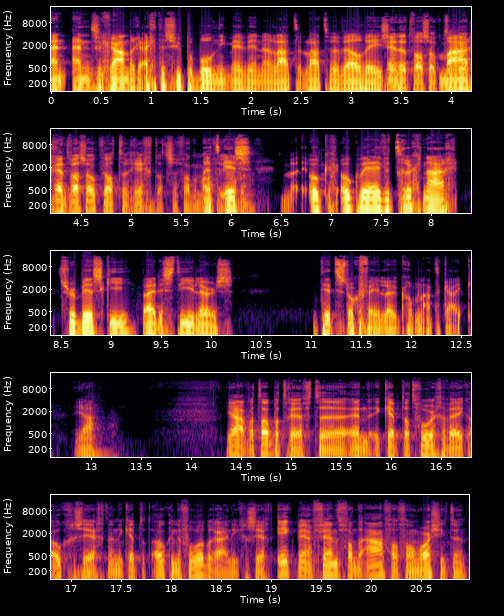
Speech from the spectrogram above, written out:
en, en ze gaan er echt de Super Bowl niet mee winnen, laten, laten we wel wezen. En het was ook, maar, het was ook wel terecht dat ze van hem af Het is ook, ook weer even terug naar Trubisky bij de Steelers. Dit is toch veel leuker om naar te kijken. Ja, ja, wat dat betreft, uh, en ik heb dat vorige week ook gezegd en ik heb dat ook in de voorbereiding gezegd. Ik ben fan van de aanval van Washington.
